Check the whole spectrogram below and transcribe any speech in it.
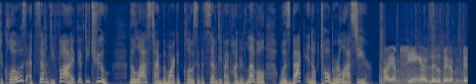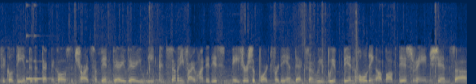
to close at 75.52. The last time the market closed at the 7,500 level was back in October last year. I am seeing a little bit of difficulty into the technicals. The charts have been very, very weak. 7,500 is major support for the index, and we've, we've been holding above this range since, uh,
